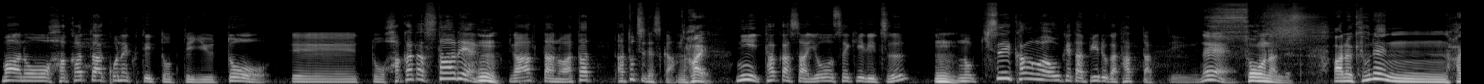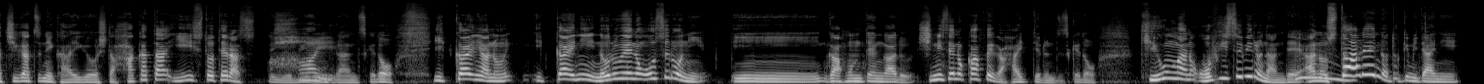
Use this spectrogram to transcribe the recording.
まああの博多コネクティッドっていうと。えーと、博多スターレーンがあったの跡,、跡地ですか、はい、に高さ容積率の規制緩和を受けたビルが建ったっていうね、うん、そうなんです。あの去年8月に開業した博多イーストテラスっていうビルなんですけど、はい、1階にあの1階にノルウェーのオスロにが本店がある老舗のカフェが入ってるんですけど基本あのオフィスビルなんで、うん、あのスターレーンの時みたいに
